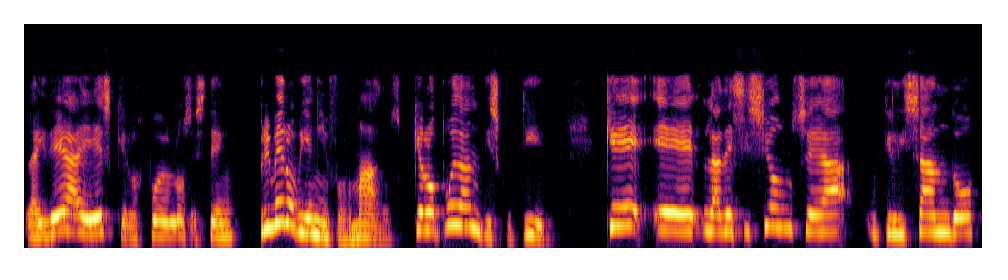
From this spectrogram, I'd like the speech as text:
La idea es que los pueblos estén primero bien informados, que lo puedan discutir, que eh, la decisión sea utilizando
